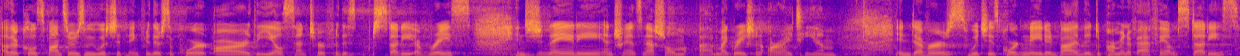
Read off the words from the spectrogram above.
Other co sponsors we wish to thank for their support are the Yale Center for the Study of Race, Indigeneity, and Transnational uh, Migration, RITM, Endeavors, which is coordinated by the Department of AFAM Studies,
